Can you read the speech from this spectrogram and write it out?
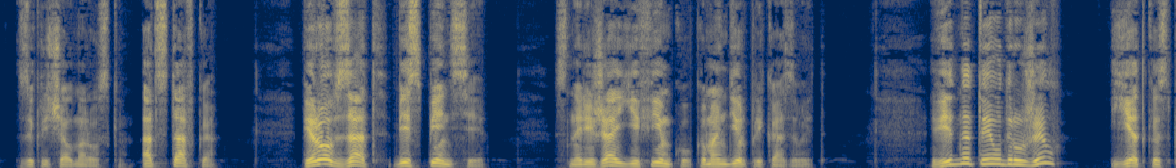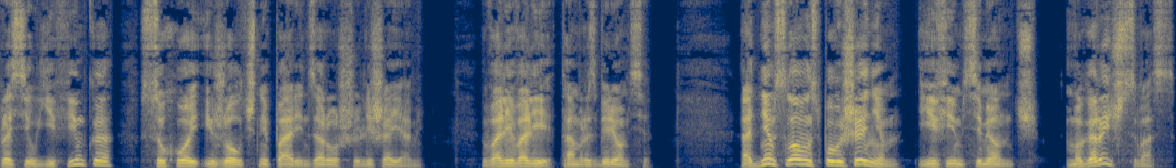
— закричал Морозко. — Отставка! Перо взад, без пенсии! Снаряжай Ефимку, командир приказывает. — Видно, ты удружил? — едко спросил Ефимка, сухой и желчный парень, заросший лишаями. Вали, вали, там разберемся. Одним словом, с повышением, Ефим Семенович, Магарыч с вас.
